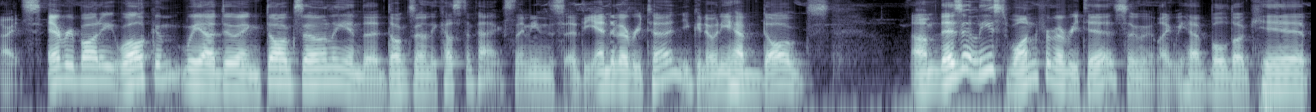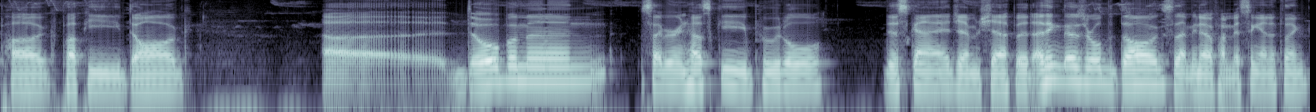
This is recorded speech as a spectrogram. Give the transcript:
Alright, everybody, welcome. We are doing dogs only in the dogs only custom packs. That means at the end of every turn, you can only have dogs. Um, there's at least one from every tier. So, like, we have Bulldog here, Pug, Puppy, Dog, uh, Doberman, Siberian Husky, Poodle, this guy, Gem Shepherd. I think those are all the dogs. Let me know if I'm missing anything.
